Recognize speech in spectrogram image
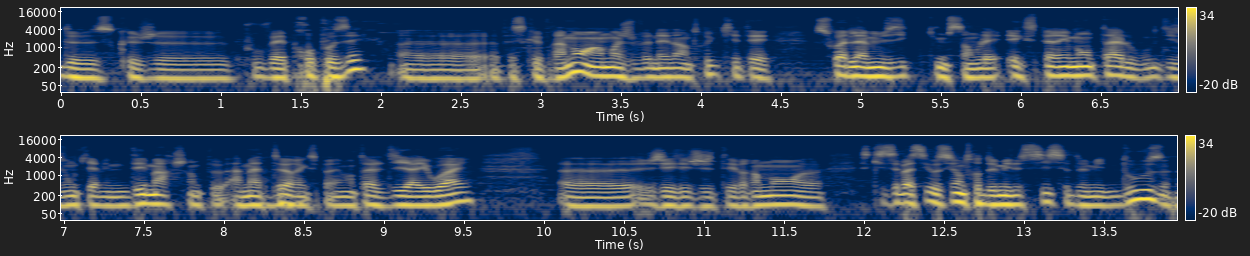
de, ce que je pouvais proposer. Euh, parce que vraiment, hein, moi je venais d'un truc qui était soit de la musique qui me semblait expérimentale, ou disons qu'il y avait une démarche un peu amateur, expérimentale, DIY. J'étais vraiment... Ce qui s'est passé aussi entre 2006 et 2012,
